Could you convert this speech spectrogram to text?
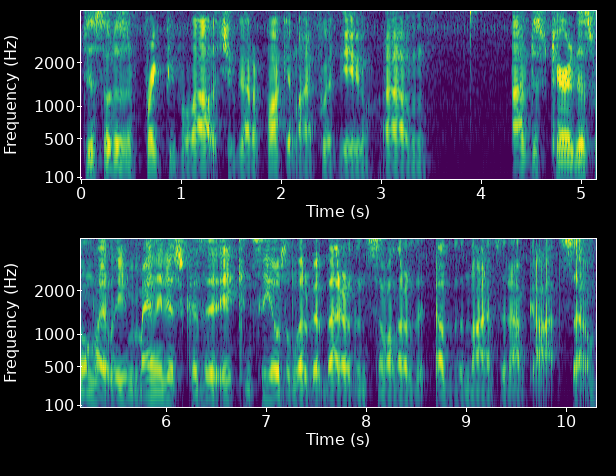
just so it doesn't freak people out that you've got a pocket knife with you. Um, I've just carried this one lately, mainly just because it, it, conceals a little bit better than some other of the other knives that I've got. So.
